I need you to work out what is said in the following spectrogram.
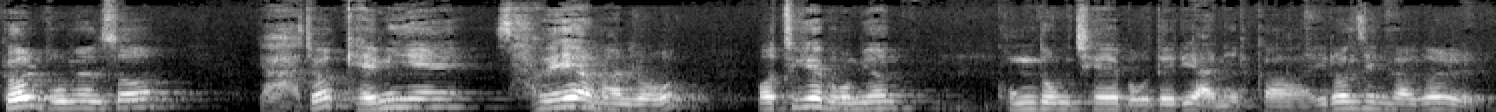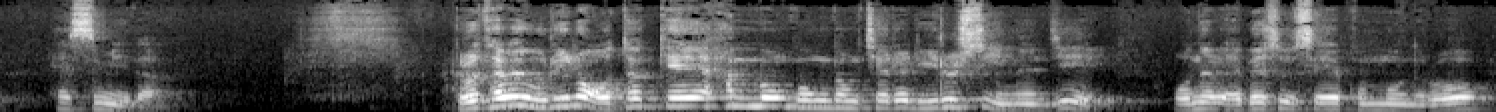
그걸 보면서 야, 저 개미의 사회야말로 어떻게 보면 공동체의 모델이 아닐까 이런 생각을 했습니다. 그렇다면 우리는 어떻게 한 몸 공동체를 이룰 수 있는지 오늘 에베소스의 본문으로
